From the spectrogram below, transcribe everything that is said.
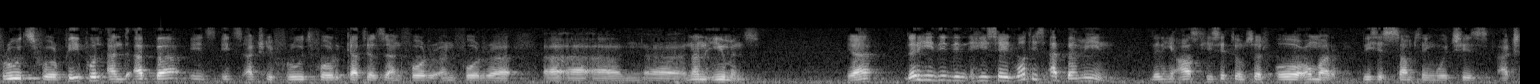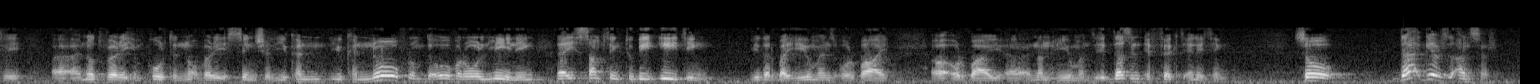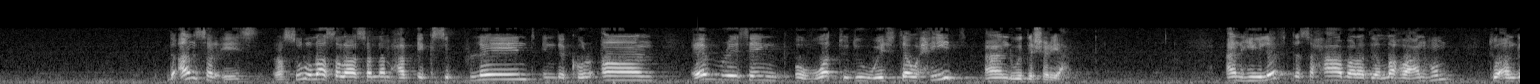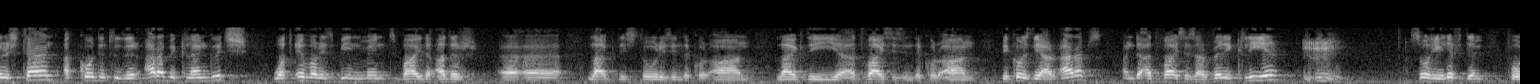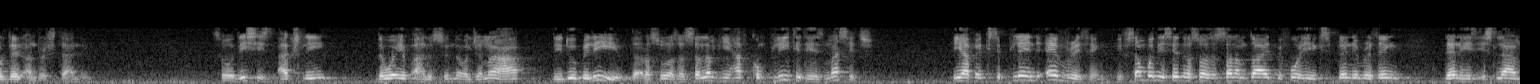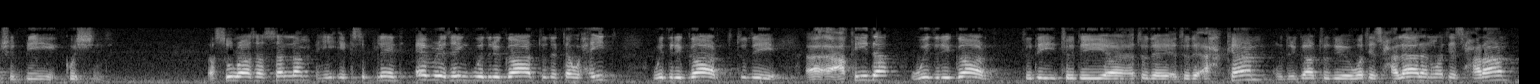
fruits for people and abba it's, it's actually fruit for cattle and for and for uh, uh, uh um, uh, non-humans yeah then he did he said what does abba mean Then he asked he said to himself oh Umar this is something which is actually uh, not very important, not very essential. You can, you can know from the overall meaning that it's something to be eating, either by humans or by, uh, or by uh, non-humans. It doesn't affect anything. So that gives the answer. The answer is Rasulullah have explained in the Quran everything of what to do with Tawheed and with the Sharia. And he left the Sahaba radiallahu anhum to understand according to their Arabic language whatever is being meant by the other, uh, uh, like the stories in the Quran, like the uh, advices in the Quran, because they are Arabs and the advices are very clear, so he left them for their understanding. So this is actually the way of Ahlul Sunnah wal Jama'ah they do believe that Rasulullah he have completed his message. He have explained everything. If somebody said Rasulullah died before he explained everything, then his Islam should be questioned. Rasulullah he explained everything with regard to the Tawheed, with regard to the uh, Aqidah, with regard to the to the uh, to the to the ahkam, with regard to the what is halal and what is haram.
